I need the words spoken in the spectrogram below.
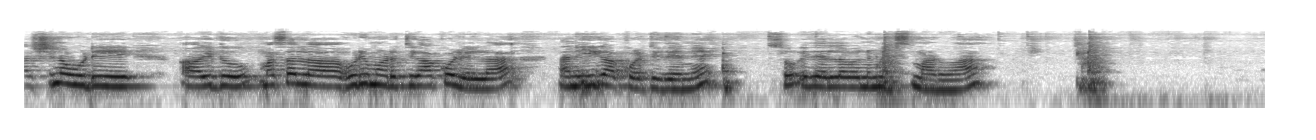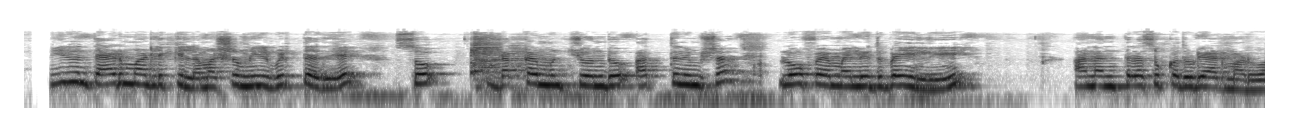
ಅರಿಶಿನ ಹುಡಿ ಇದು ಮಸಾಲ ಹುಡಿ ಮಾಡೋತ್ತಿಗೆ ಹಾಕೊಳ್ಳಿಲ್ಲ. ನಾನು ಈಗ ಹಾಕೊಳ್ತಿದ್ದೇನೆ. ಸೊ ಇದೆಲ್ಲವನ್ನು ಮಿಕ್ಸ್ ಮಾಡುವ. ನೀರಂತ ಆ್ಯಡ್ ಮಾಡಲಿಕ್ಕಿಲ್ಲ ಮಶ್ರೂಮ್ ನೀರು ಬಿಡ್ತದೆ. ಸೊ ಡಕ್ಕರ್ ಮುಂಚೆ ಒಂದು ಹತ್ತು ನಿಮಿಷ ಲೋ ಫ್ಲೇಮಲ್ಲಿ ಇದು ಬೇಯಲಿ. ಆನಂತರ ಸುಕ್ಕ ದುಡಿ ಆ್ಯಡ್ ಮಾಡುವ.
